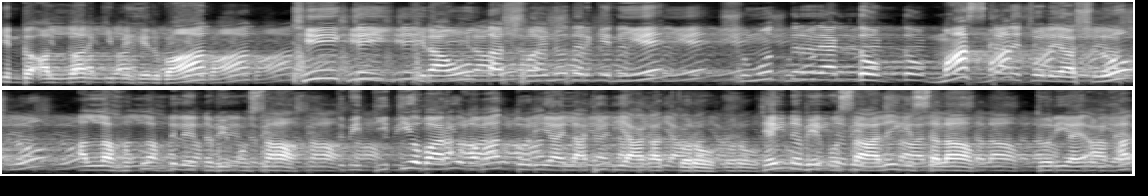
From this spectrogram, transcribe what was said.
কিন্তু আল্লাহর কি মেহেরবান? ঠিক যেই ফিরাউন তার সৈন্যদেরকে নিয়ে সমুদ্রের একদম মাঝখানে চলে আসলো, আল্লাহ হুকুম দিলেন নবী মুসা, তুমি দ্বিতীয়বার আবার দরিয়ায় লাঠি দিয়ে আঘাত করো। যেই নবী মুসা আলাইহিস সালাম দরিয়ায় আঘাত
